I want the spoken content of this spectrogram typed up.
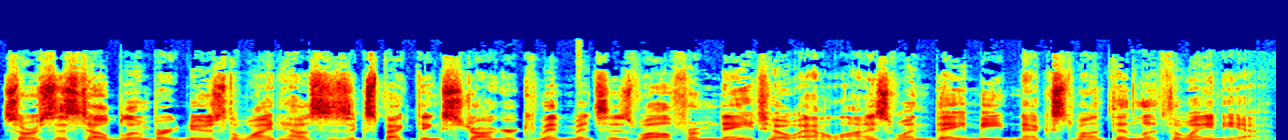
Sources tell Bloomberg News the White House is expecting stronger commitments as well from NATO allies when they meet next month in Lithuania.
